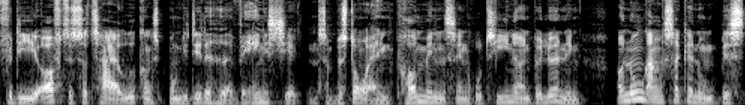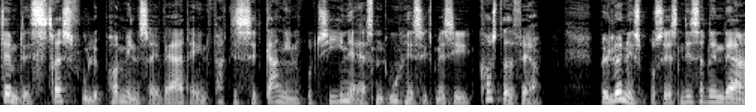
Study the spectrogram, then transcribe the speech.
Fordi ofte så tager jeg udgangspunkt i det, der hedder vanesjekten, som består af en påmindelse, en rutine og en belønning. Og nogle gange så kan nogle bestemte stressfulde påmindelser i hverdagen faktisk sætte gang i en rutine af sådan uhensigtsmæssig kostadfærd. Belønningsprocessen, det er så den der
